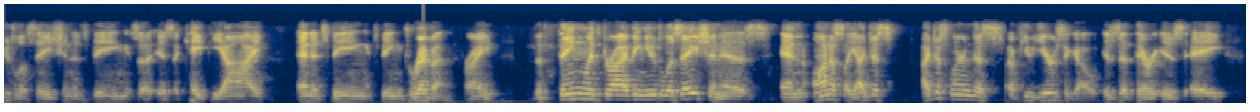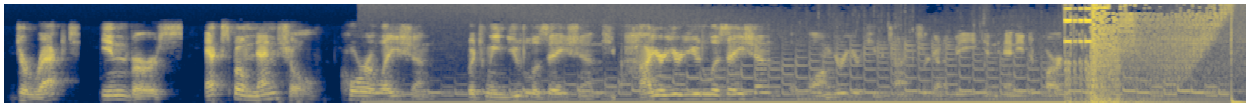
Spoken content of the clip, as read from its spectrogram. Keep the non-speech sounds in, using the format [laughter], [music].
utilization is being is a, is a KPI and it's being it's being driven, right? The thing with driving utilization is, and honestly, I just I just learned this a few years ago, is that there is a direct, inverse, exponential correlation between utilization. Higher your utilization, the longer your queue times are going to be in any department.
